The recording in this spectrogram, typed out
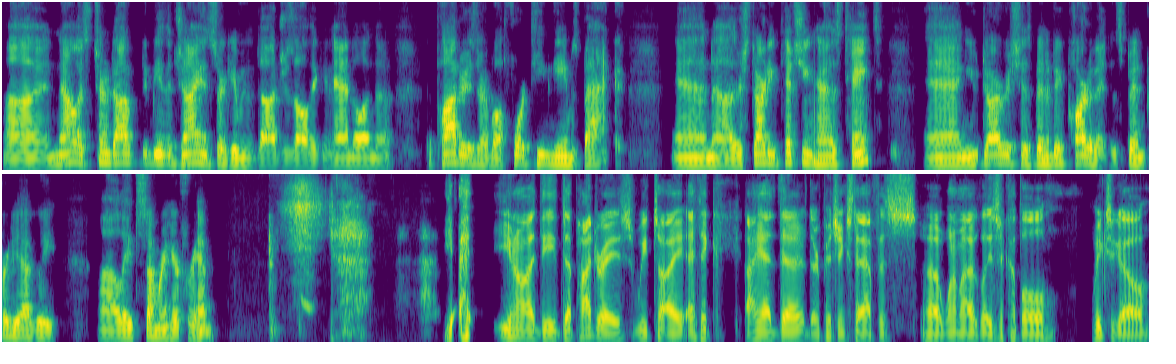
Uh, and now it's turned out to be the Giants are giving the Dodgers all they can handle, and the, the Padres are about 14 games back. And uh, their starting pitching has tanked, and Yu Darvish has been a big part of it. It's been pretty ugly uh, late summer here for him. Yeah, you know the the Padres. We t- I, I think I had the, their pitching staff as uh, one of my uglies a couple weeks ago,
